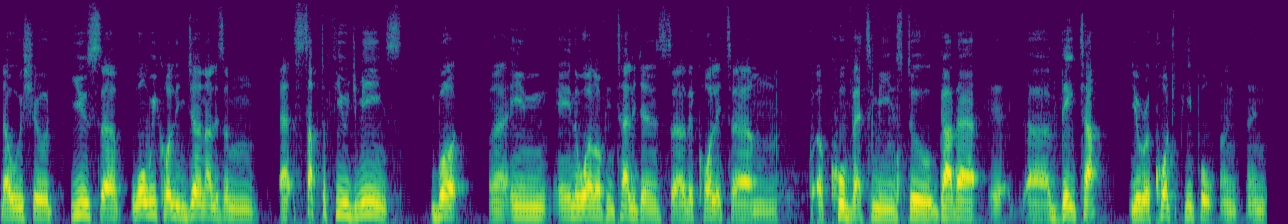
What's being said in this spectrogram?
that we should use uh, what we call in journalism uh, subterfuge means, but uh, in in the world of intelligence, uh, they call it um, co- covert means to gather uh, data. You record people, and, and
